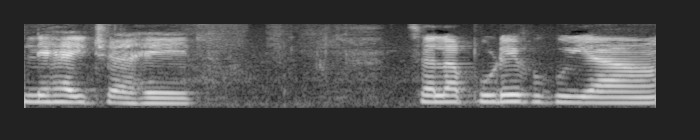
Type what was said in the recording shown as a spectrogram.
लिहायचे आहेत. चला पुढे बघूया.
